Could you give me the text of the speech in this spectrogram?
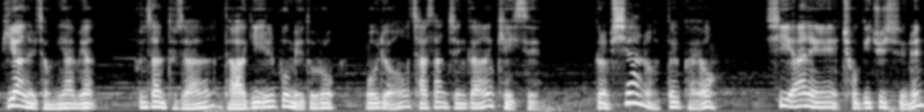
비안을 정리하면 분산 투자 더하기 일부 매도로 오히려 자산 증가한 케이스. 그럼 시안은 어떨까요? 시안의 초기 주수는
